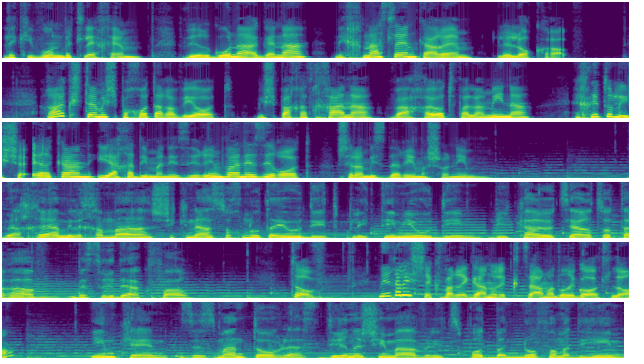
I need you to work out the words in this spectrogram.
לכיוון בית לחם, וארגון ההגנה נכנס לעין כרם ללא קרב. רק שתי משפחות ערביות, משפחת חנה והאחיות פלמינה, החליטו להישאר כאן יחד עם הנזירים והנזירות של המסדרים השונים. ואחרי המלחמה שיכנה הסוכנות היהודית פליטים יהודים, בעיקר יוצאי ארצות ערב, בשרידי הכפר. טוב, נראה לי שכבר הגענו לקצה המדרגות, לא? אם כן, זה זמן טוב להסדיר נשימה ולצפות בנוף המדהים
